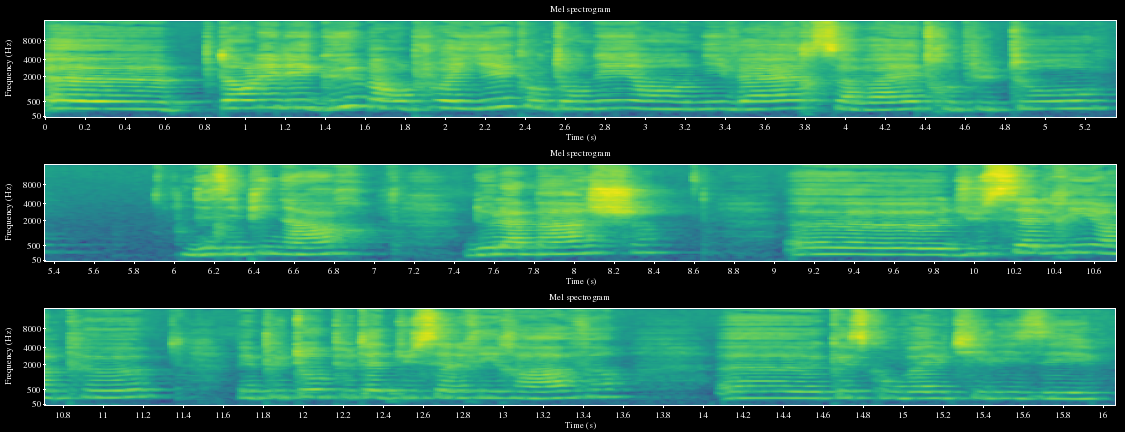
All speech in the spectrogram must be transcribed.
Dans les légumes à employer quand on est en hiver, ça va être plutôt des épinards, de la mâche, euh, du céleri un peu, mais plutôt peut-être du céleri rave. Euh, qu'est-ce qu'on va utiliser?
